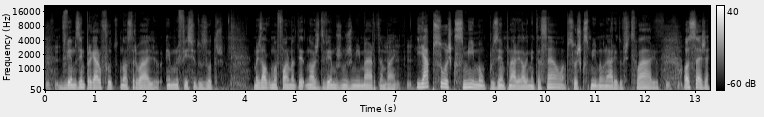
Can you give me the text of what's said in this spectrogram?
uhum. devemos empregar o fruto do nosso trabalho em benefício dos outros, mas de alguma forma de, nós devemos nos mimar também. Uhum. E há pessoas que se mimam, por exemplo, na área da alimentação, há pessoas que se mimam na área do vestuário, uhum. ou seja,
